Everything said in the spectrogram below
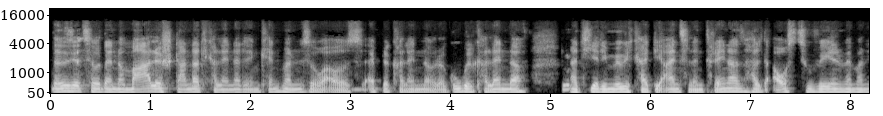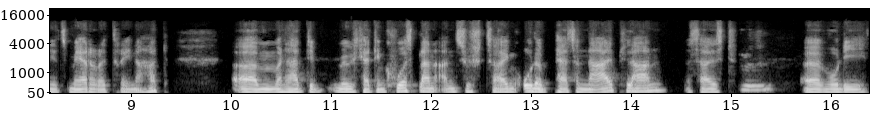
das ist jetzt so der normale Standardkalender, den kennt man so aus Apple-Kalender oder Google-Kalender. Man hat hier die Möglichkeit, die einzelnen Trainer halt auszuwählen, wenn man jetzt mehrere Trainer hat. Ähm, man hat die Möglichkeit, den Kursplan anzuzeigen oder Personalplan. Das heißt, mhm. äh, wo die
